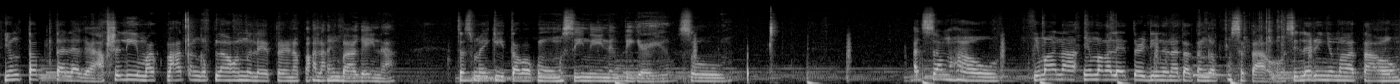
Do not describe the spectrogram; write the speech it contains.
yung top talaga. Actually, mak- makatanggap lang ako ng letter, napakalaking bagay na. Tapos makikita ko kung sino yung nagbigay. So, at somehow, yung mga, na, yung mga letter din na natatanggap ko sa tao, sila rin yung mga taong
